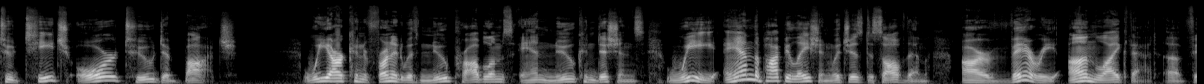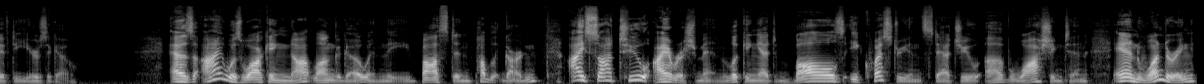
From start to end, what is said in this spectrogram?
to teach or to debauch. We are confronted with new problems and new conditions. We and the population which is to solve them are very unlike that of 50 years ago. As I was walking not long ago in the Boston Public Garden, I saw two Irishmen looking at Ball's equestrian statue of Washington and wondering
